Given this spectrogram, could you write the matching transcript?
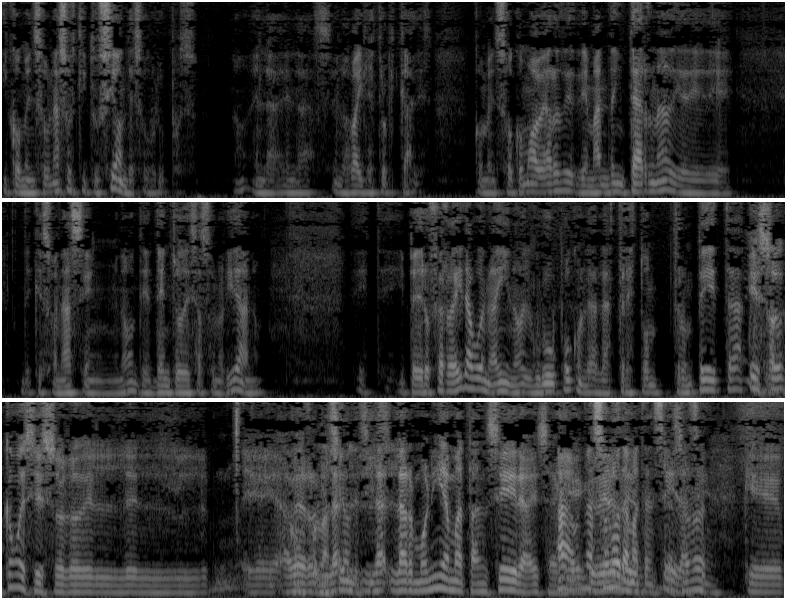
y comenzó una sustitución de esos grupos en, los bailes tropicales. Comenzó como a haber demanda interna de, que sonasen dentro de esa sonoridad. ¿no? Este, y Pedro Ferreira, bueno, ahí, ¿no? El grupo con las tres trompetas. Eso, ¿Cómo es eso, lo del... eh, a ver, la, armonía matancera esa. Ah, una sonora matancera, que,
